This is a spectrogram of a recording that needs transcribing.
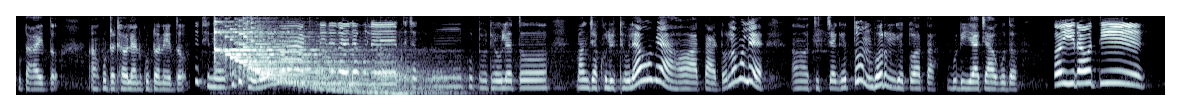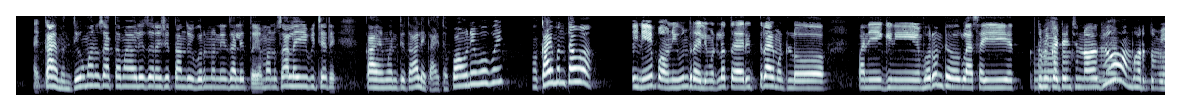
कुठं आहे तर कुठं ठेवल्या आणि कुठं नाही तर कुठं ठेवलं हो त्याच्यात कुठं ठेवल्या तर? मागच्या खोलीत ठेवल्या हो म्या? आता आठवलं मला. चिच्च्या घेतो आणि भरून घेतो आता बुडी याच्या अगोदर. इरावती! काय म्हणते हो माणूस? आता मावले जराशे तांदूळ भरणं नाही झाले तर माणूस आला बिचारे. काय म्हणते आले काय तर पाहुणे हो बाई. काय म्हणता हो? वा नाही पाहुणे येऊन राहिले म्हटलं तयारीत राय म्हटलं. पाणी गिनी भरून ठेव ग्लास तुम्ही काय टेन्शन नका घेऊ भर तुम्ही.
